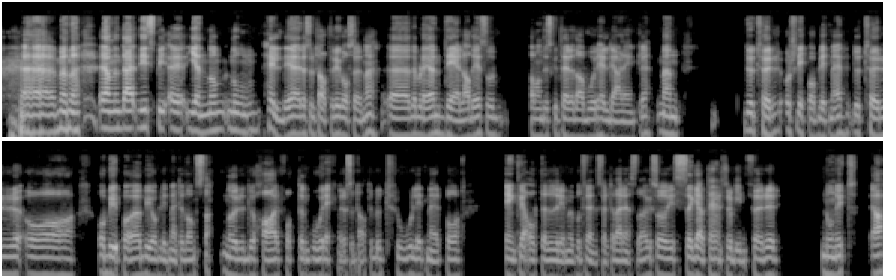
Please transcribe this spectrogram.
eh, men eh, ja, men det de eh, gjennom noen heldige resultater i gåseøynene eh, Det ble en del av de, så kan man diskutere da hvor heldig er det egentlig. Men du tør å slippe opp litt mer. Du tør å, å by, på, by opp litt mer til dans da, når du har fått en god rekke med resultater. Du tror litt mer på egentlig alt det du driver med på treningsfeltet hver eneste dag. Så hvis Gaute Helstrup innfører noe nytt Ja,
